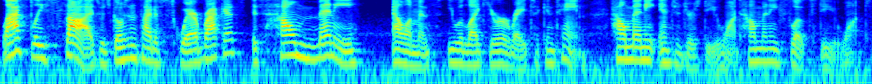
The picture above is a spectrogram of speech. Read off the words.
Lastly, size, which goes inside of square brackets, is how many elements you would like your array to contain. How many integers do you want? How many floats do you want?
